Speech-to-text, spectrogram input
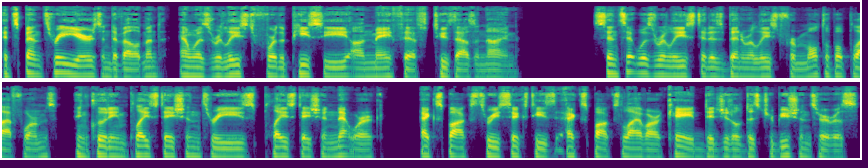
It spent three years in development and was released for the PC on May 5, 2009. Since it was released, it has been released for multiple platforms, including PlayStation 3's PlayStation Network, Xbox 360's Xbox Live Arcade digital distribution service,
